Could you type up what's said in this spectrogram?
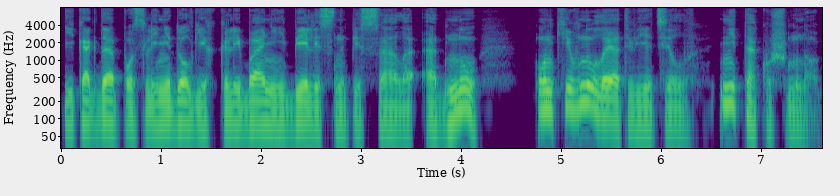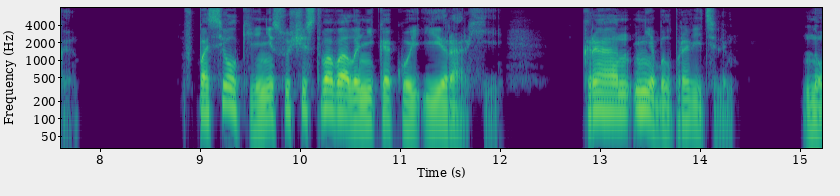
И когда после недолгих колебаний Белис написала одну, он кивнул и ответил «не так уж много». В поселке не существовало никакой иерархии. Краан не был правителем. Но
